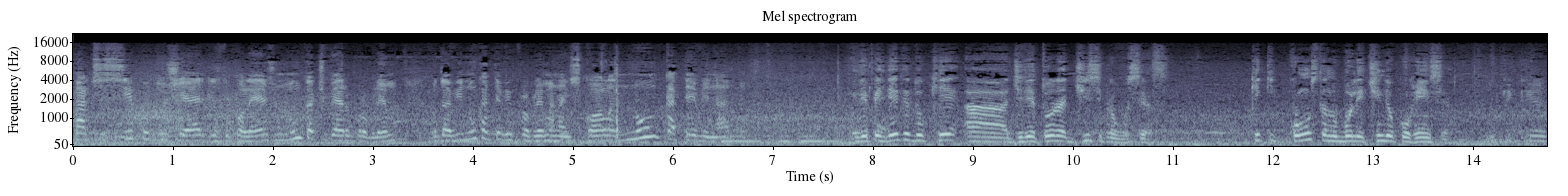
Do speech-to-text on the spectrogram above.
participam dos GERGs do colégio, nunca tiveram problema. O Davi nunca teve problema na escola, nunca teve nada. Independente do que a diretora disse para vocês, que, que consta no boletim de ocorrência? que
